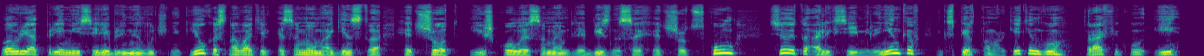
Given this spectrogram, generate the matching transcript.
лауреат премии «Серебряный лучник Юг», основатель SMM-агентства Headshot и школы SMM для бизнеса Headshot School. Все это Алексей Милененков, эксперт по маркетингу, трафику и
